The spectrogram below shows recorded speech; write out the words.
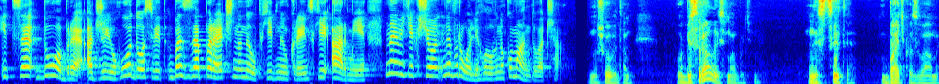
і це добре, адже його досвід беззаперечно необхідний українській армії, навіть якщо не в ролі головнокомандувача. Ну що ви там? Обісрались, мабуть? Не сците, батько з вами.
